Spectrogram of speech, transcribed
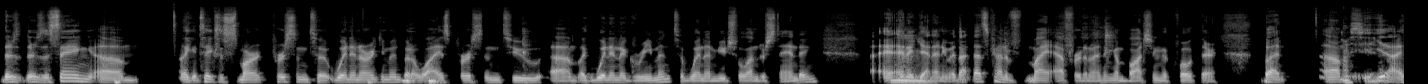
there's there's a saying. Um, like it takes a smart person to win an argument, but a wise person to um, like win an agreement to win a mutual understanding. And, and again, mm. anyway, that, that's kind of my effort, and I think I'm botching the quote there. But Um, yeah, I,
